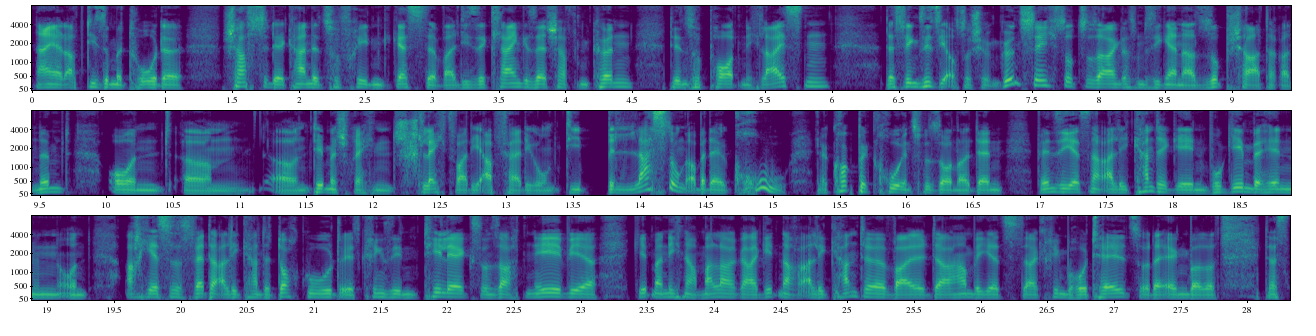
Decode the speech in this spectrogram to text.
naja, auf diese Methode schaffst du dir keine zufriedenen Gäste, weil diese kleinen Gesellschaften können den Support nicht leisten. Deswegen sind sie auch so schön günstig, sozusagen, dass man sie gerne als Subcharterer nimmt und, ähm, und dementsprechend schlecht war die Abfertigung. Die Belastung aber der Crew, der Cockpit-Crew insbesondere, denn wenn sie jetzt nach Alicante gehen, wo gehen wir hin und ach, jetzt ist das Wetter Alicante doch gut, jetzt kriegen sie einen Telex und sagt, nee, wir geht mal nicht nach Malaga, geht nach Alicante, weil da haben wir jetzt, da kriegen wir Hotels oder irgendwas. Das,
